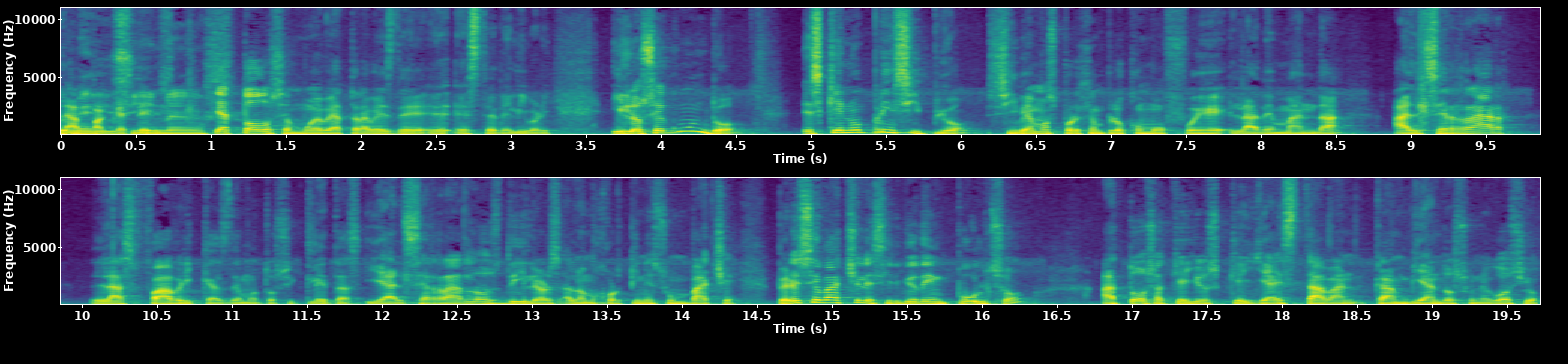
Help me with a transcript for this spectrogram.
la paquetería. Ya todo se mueve a través de e- este delivery. Y lo segundo es que en un principio, si vemos, por ejemplo, cómo fue la demanda, al cerrar las fábricas de motocicletas y al cerrar los dealers, a lo mejor tienes un bache, pero ese bache le sirvió de impulso a todos aquellos que ya estaban cambiando su negocio,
